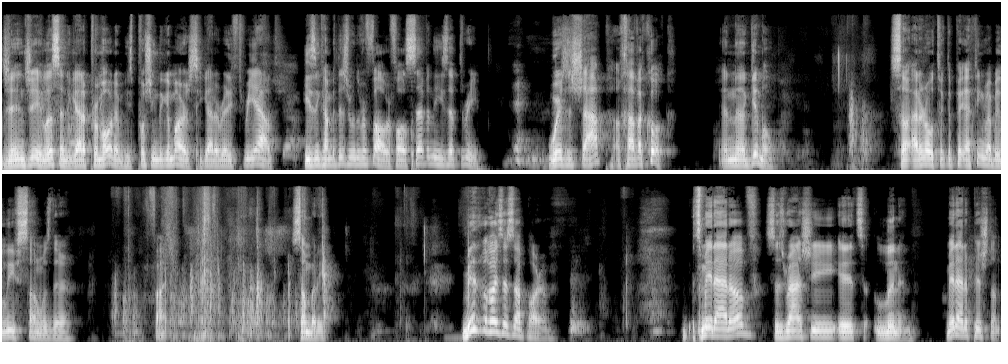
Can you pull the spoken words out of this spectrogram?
Jin G, listen, you got to promote him. He's pushing the Gemars. He got already three out. He's in competition with Rafal. Rafal is seven, he's at three. Where's his shop? On Chava Cook in uh, Gimel. So I don't know who took the pic. I think Rabbi Leaf's son was there. Fine. Somebody. It's made out of, says Rashi, it's linen. Made out of pishtan.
